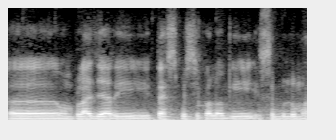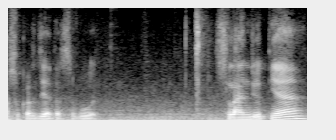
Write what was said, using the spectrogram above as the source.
uh, mempelajari tes psikologi sebelum masuk kerja tersebut. Selanjutnya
